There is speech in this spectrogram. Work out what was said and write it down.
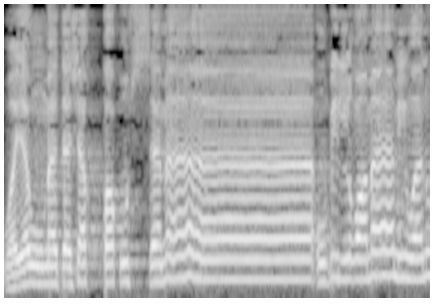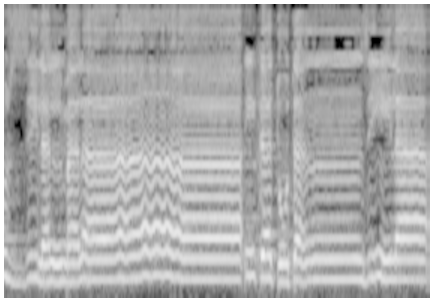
ويوم تشقق السماء بالغمام ونزل الملائكة تنزيلا.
